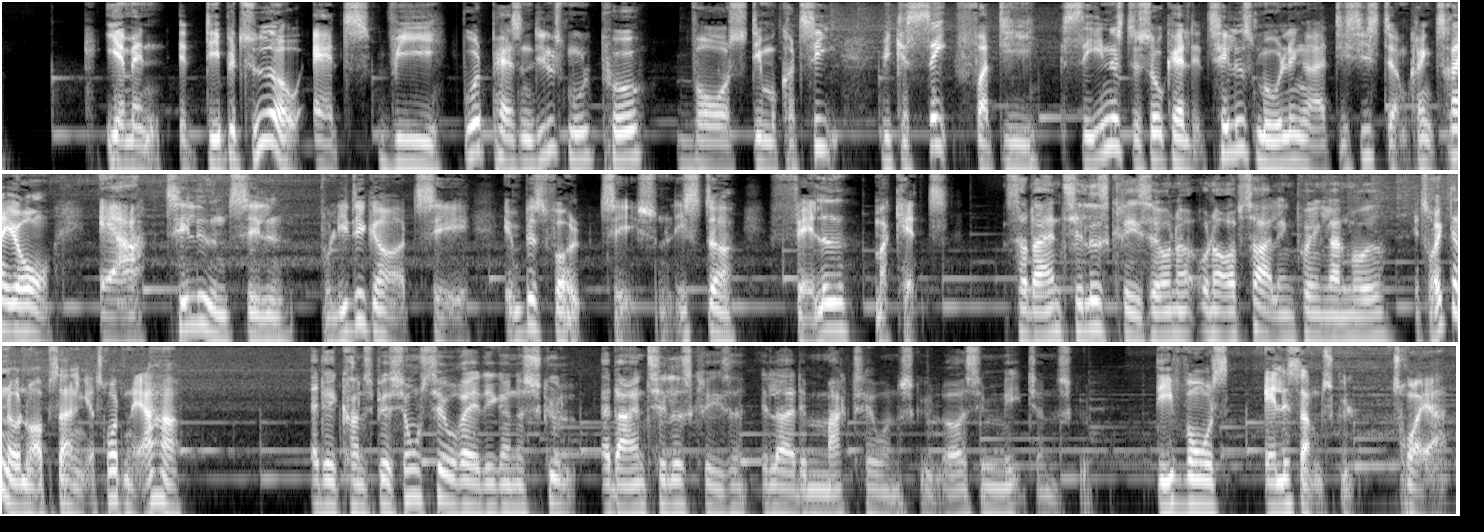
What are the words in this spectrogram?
Jamen, det betyder jo, at vi burde passe en lille smule på vores demokrati. Vi kan se fra de seneste såkaldte tillidsmålinger, at de sidste omkring tre år er tilliden til politikere, til embedsfolk, til journalister faldet markant. Så der er en tillidskrise under, under opsejling på en eller anden måde? Jeg tror ikke, den er under opsejling. Jeg tror, den er her. Er det konspirationsteoretikernes skyld, at der er en tillidskrise, eller er det magthavernes skyld, og også i mediernes skyld? Det er vores allesammens skyld, tror jeg.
